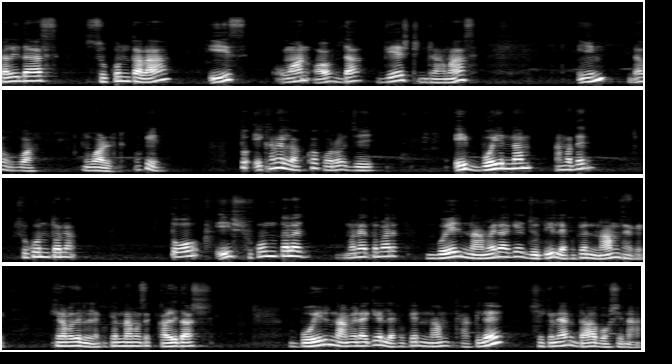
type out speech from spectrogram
Kalidasa Shakuntala is one of the best dramas in the world. Okay? তো এখানে লক্ষ্য করো যে এই বইয়ের নাম আমাদের শকুন্তলা। তো এই শকুন্তলা মানে তোমার বইয়ের নামের আগে যদি লেখকের নাম থাকে, এখানে আমাদের লেখকের নাম আছে কালিদাস। বইয়ের নামের আগে লেখকের নাম থাকলে সেখানে আর দা বসে না।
